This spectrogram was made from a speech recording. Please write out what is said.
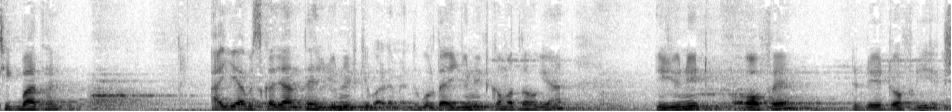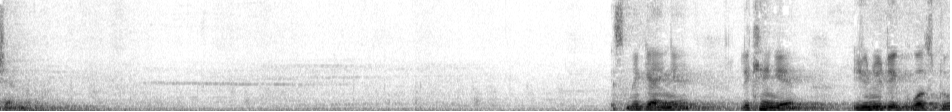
ठीक बात है? आइए अब इसका जानते हैं यूनिट के बारे में। तो बोलता है यूनिट का मतलब हो गया unit of a rate of reaction इसमें क्या लिखेंगे यूनिट इक्वल्स टू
